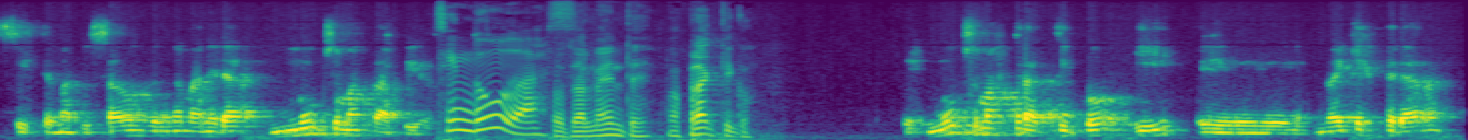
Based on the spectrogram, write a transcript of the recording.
sistematizados de una manera mucho más rápida. Sin dudas. Totalmente, más práctico. Es mucho más práctico y eh, no hay que esperar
